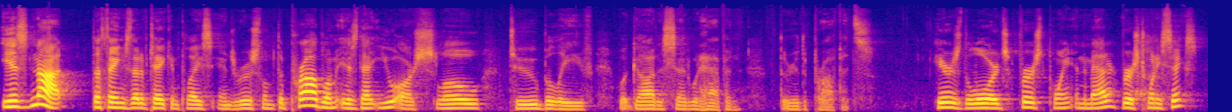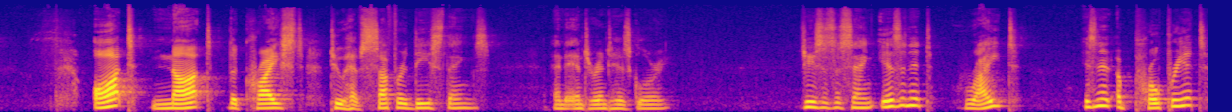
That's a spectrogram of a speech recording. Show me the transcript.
is not the things that have taken place in Jerusalem. The problem is that you are slow to believe what God has said would happen through the prophets. Here's the Lord's first point in the matter, verse 26. Ought not the Christ to have suffered these things and to enter into his glory? Jesus is saying, Isn't it right? Isn't it appropriate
